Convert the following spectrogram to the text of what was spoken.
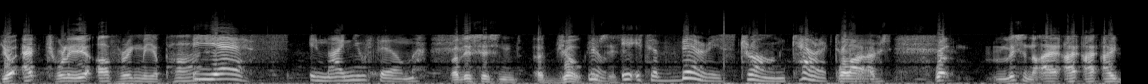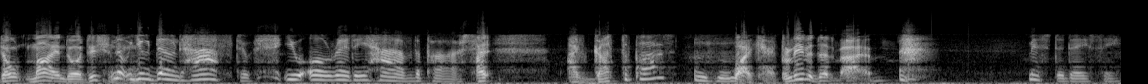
you're actually offering me a part? Yes, in my new film. Well, this isn't a joke, No, is it? i- it's a very strong character Well, I, part. well, listen, I, I, I- I don't mind auditioning. No, you don't have to. You already have the part. I, I've got the part. Mm-hmm. Well, I can't believe it. That I, Mr. Dacey,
